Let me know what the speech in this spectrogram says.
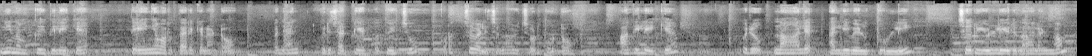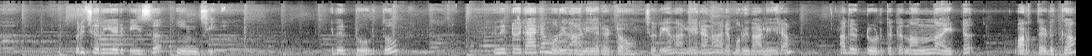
ഇനി നമുക്ക് ഇതിലേക്ക് തേങ്ങ വറുത്തരയ്ക്കണം കേട്ടോ. അപ്പം ഞാൻ ഒരു ചട്ടി എടുപ്പത്ത് വെച്ചു. കുറച്ച് വെളിച്ചെണ്ണ ഒഴിച്ചു കൊടുത്തു കേട്ടോ. അതിലേക്ക് ഒരു നാല് അല്ലി വെളുത്തുള്ളി ചെറിയുള്ളി ഒരു നാലെണ്ണം ഒരു ചെറിയൊരു പീസ് ഇഞ്ചി. ഇതിട്ട് കൊടുത്തു. എന്നിട്ട് ഒരു അരമുറി നാളികേരം കേട്ടോ ചെറിയ നാളികേരമാണ് അരമുറി നാളികേരം. അത് ഇട്ട് കൊടുത്തിട്ട് നന്നായിട്ട് വറുത്തെടുക്കുക.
